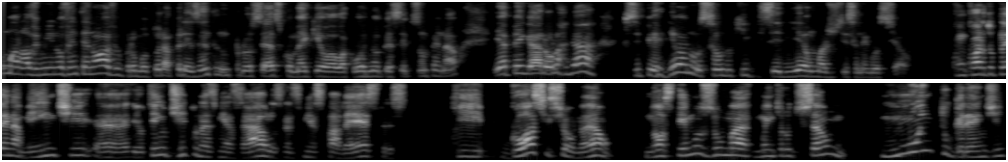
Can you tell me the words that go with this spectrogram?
uma 9.099. O promotor apresenta no processo como é que é o acordo não persecução penal e é pegar ou largar. Se perdeu a noção do que seria uma justiça negocial. Concordo plenamente. É, eu tenho dito nas minhas aulas, nas minhas palestras, que, goste-se ou não, nós temos uma, uma introdução muito grande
